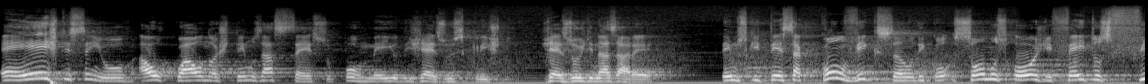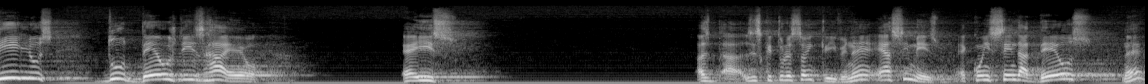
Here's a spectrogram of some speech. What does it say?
É este Senhor ao qual nós temos acesso por meio de Jesus Cristo, Jesus de Nazaré. Temos que ter essa convicção de que somos hoje feitos filhos do Deus de Israel. É isso. As, as, escrituras são incríveis, né? É assim mesmo. É conhecendo a Deus, né?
